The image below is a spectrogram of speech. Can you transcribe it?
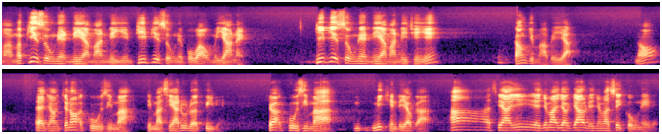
မှာမပြည့်စုံတဲ့နေရာမှာနေရင်ပြည့်ပြည့်စုံတဲ့ဘဝကိုမရနိုင်ပြည့်ပြည့်စုံတဲ့နေရာမှာနေခြင်းရင်ကောင်းကင်မှာပဲရနော်အဲဒါကြောင့်ကျွန်တော်အကူစီမှာဒီမှာဆရာတို့တော့သိတယ်ကျွန်တော်အကူစီမှာမိခင်တယောက်က အာဆရာကြီးတဲ့ကျွန်မယောက်ျားလေကျွန်မစိတ်ကုန်နေတယ်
